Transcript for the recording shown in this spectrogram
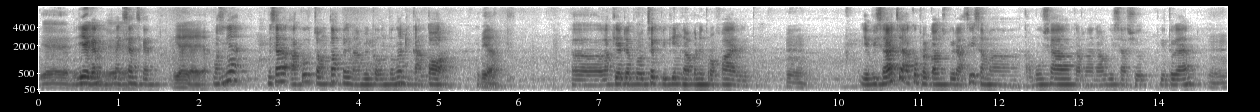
ya, ya, betul, iya kan ya, make ya. sense kan Iya, iya, iya. maksudnya misal aku contoh pengen ambil keuntungan di kantor gitu. Iya. Eh, lagi ada project bikin company profile gitu Hmm. Ya bisa aja aku berkonspirasi sama kamu Syah karena kamu bisa shoot gitu kan. Hmm.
